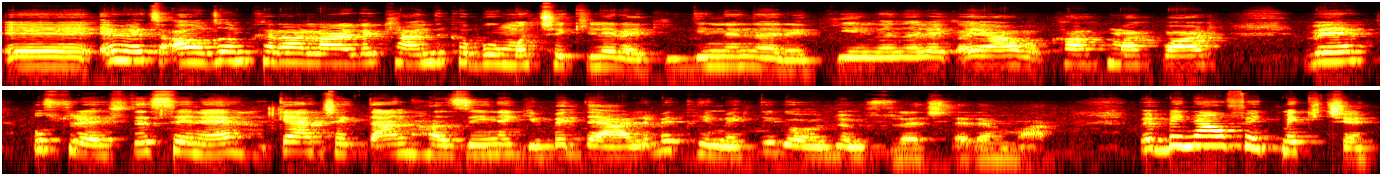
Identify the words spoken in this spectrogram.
Ee, evet aldığım kararlarda kendi kabuğuma çekilerek, dinlenerek, yenilenerek ayağa kalkmak var. Ve bu süreçte seni gerçekten hazine gibi değerli ve kıymetli gördüğüm süreçlerim var. Ve beni affetmek için,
